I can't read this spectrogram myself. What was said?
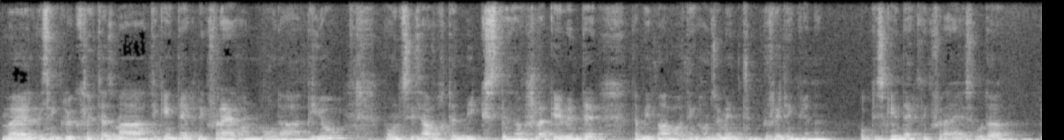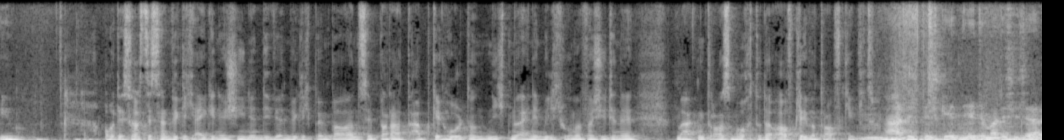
Weil wir sind glücklich, dass wir die Gentechnik frei haben oder auch Bio. Bei uns ist einfach der Mix das Ausschlaggebende, damit wir einfach den Konsumenten befriedigen können ob das gentechnikfrei ist oder bio. Aber das heißt, es sind wirklich eigene Schienen, die werden wirklich beim Bauern separat abgeholt und nicht nur eine Milch, wo man verschiedene Marken draus macht oder Aufkleber drauf gibt. Nein, das, das geht nicht. Ich meine, das ist ja,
